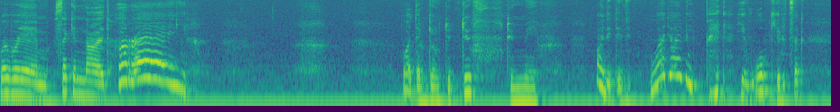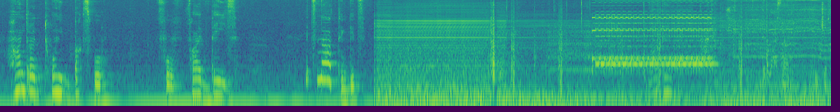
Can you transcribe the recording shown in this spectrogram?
12 a.m. second night. Hooray! What they're going to do to me? Why did they? Why do I even pay a walk here? It's like 120 bucks for for five days. It's nothing. It's nothing. The last night it just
